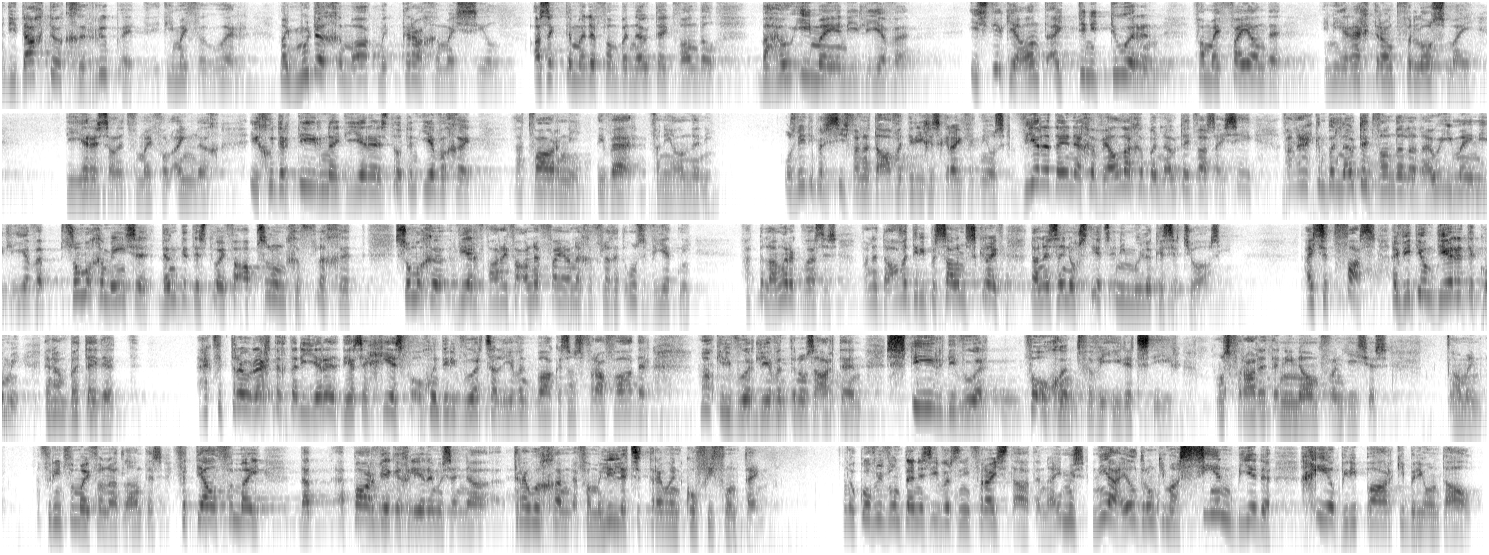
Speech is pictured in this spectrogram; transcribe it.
Die dag toe ek geroep het, het U my verhoor. My moedig gemaak met krag in my siel. As ek te midde van benoudheid wandel, behou U my in die lewe. U steek U hand uit teen die toren van my vyande en U regterhand verlos my. Die Here sal dit vir my volëindig. U goedertierenheid, Here, is tot in ewigheid laat vaar nie die werk van die hande nie. Ons weet nie presies wanneer Dawid hierdie geskryf het nie. Ons weet dat hy in 'n geweldige benoudheid was. Hy sê, "Wanneer ek in benoudheid wandel en hou U my in die lewe." Sommige mense dink dit is toe hy vir Absalom gevlug het. Sommige weer waar hy vir ander vyande gevlug het. Ons weet nie. Wat belangrik was is wanneer Dawid hierdie Psalm skryf, dan is hy nog steeds in 'n moeilike situasie. Hy sit vas. Hy weet nie om deur te kom nie en dan bid hy dit. En ek vertrou regtig dat die Here deur sy Gees vanoggend hierdie woord sal lewend maak as ons vra Vader, maak hierdie woord lewend in ons harte en stuur die woord vanoggend vir wie U dit stuur. Ons vra dit in die naam van Jesus. Amen. 'n Vriend van my van Atlantis vertel vir my dat 'n paar weke gelede moes hy na troue gaan, 'n familielid se troue in Koffiefontein. Nou Koffiefontein is iewers in die Vrystaat en hy moes nie 'n heildronkie maar seënbede gee op hierdie paartjie by die onthaal.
